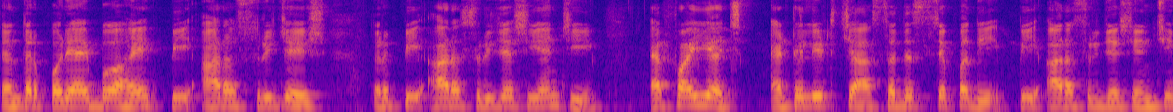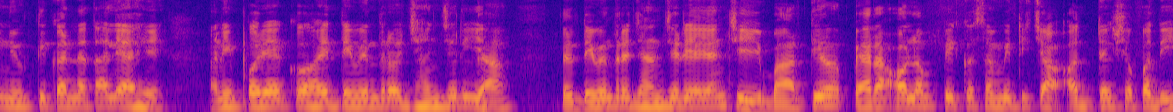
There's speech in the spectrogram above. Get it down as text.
त्यानंतर पर्याय ब आहे पी आर श्रीजेश. तर पी आर श्रीजेश यांची एफ आय एच ॲथलीटच्या सदस्यपदी पी आर श्रीजेश यांची नियुक्ती करण्यात आली आहे. आणि पर्याय क आहे देवेंद्र झांझरिया. तर देवेंद्र झांझरिया यांची भारतीय पॅराऑलिम्पिक समितीच्या अध्यक्षपदी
